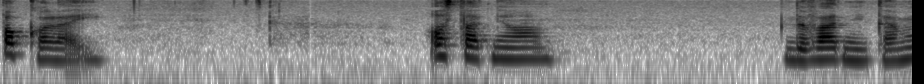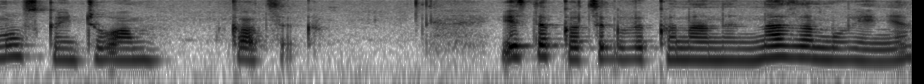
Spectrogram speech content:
po kolei. Ostatnio, dwa dni temu, skończyłam kocyk. Jest to kocyk wykonany na zamówienie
